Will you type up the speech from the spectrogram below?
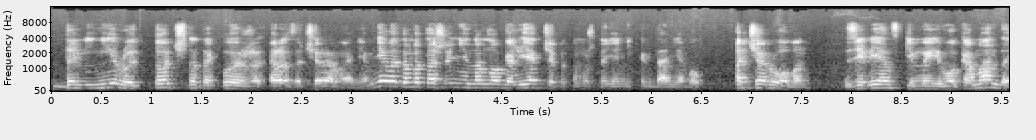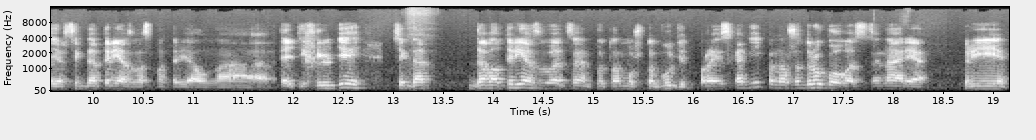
доминирует точно такое же разочарование. Мне в этом отношении намного легче, потому что я никогда не был очарован Зеленским и его командой. Я всегда трезво смотрел на этих людей, всегда давал трезвую оценку тому, что будет происходить, потому что другого сценария при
